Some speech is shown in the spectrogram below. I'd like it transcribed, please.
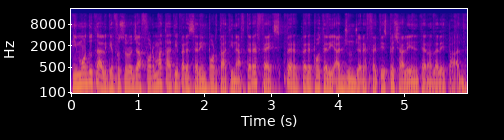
in modo tale che fossero già formatati per essere importati in After Effects per, per poter aggiungere effetti speciali all'interno dell'iPad.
